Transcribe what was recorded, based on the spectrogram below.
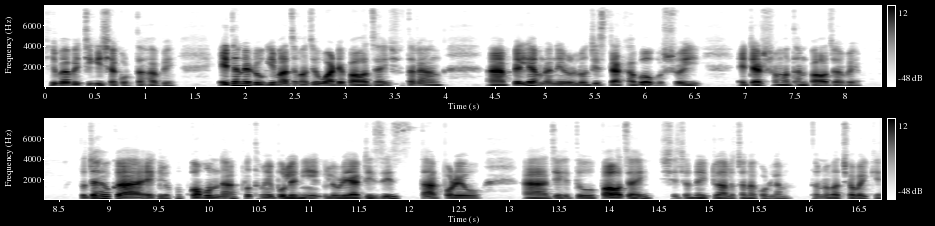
সেভাবে চিকিৎসা করতে হবে। এই ধরনের রোগী মাঝে, মাঝে ওয়ার্ডে পাওয়া যায়। সুতরাং পেলে আমরা নিউরোলজিস্ট দেখাবো। অবশ্যই এটার সমাধান পাওয়া যাবে। তো যাই হোক এগুলো খুব কমন না। প্রথমেই বলে নিই, এগুলো রেয়ার ডিজিজ। তারপরেও যেহেতু পাওয়া যায়, সেজন্য একটু আলোচনা করলাম। ধন্যবাদ সবাইকে।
